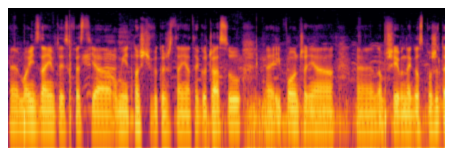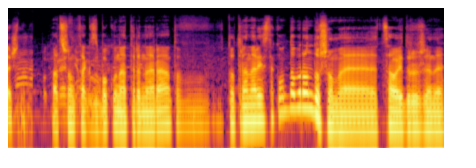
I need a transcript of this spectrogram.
e, moim zdaniem to jest kwestia umiejętności wykorzystania tego czasu e, i połączenia e, no, przyjemnego z pożytecznym. Patrząc tak z boku na trenera, to, to trener jest taką dobrą duszą całej drużyny.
